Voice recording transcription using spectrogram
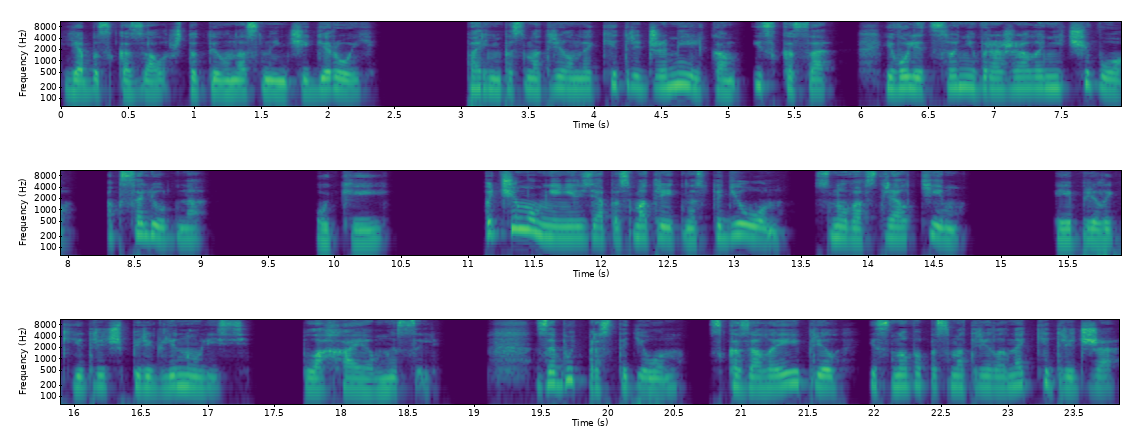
Я бы сказал, что ты у нас нынче герой». Парень посмотрел на Китриджа мельком, искоса. Его лицо не выражало ничего. Абсолютно. «Окей», «Почему мне нельзя посмотреть на стадион?» – снова встрял Тим. Эйприл и Китридж переглянулись. Плохая мысль. «Забудь про стадион», – сказала Эйприл и снова посмотрела на Китриджа.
